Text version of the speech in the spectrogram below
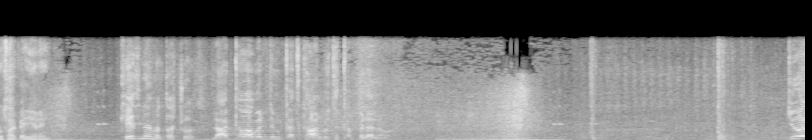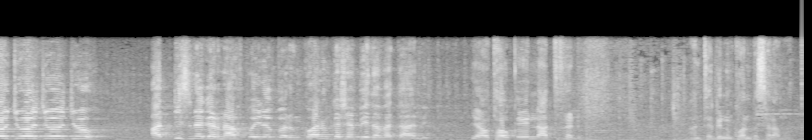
ቦታ ቀይረኝ። ከየት ነው ያመጣችኋት? ለአቀባበል ድምቀት ከአንዱ ተቀብለ ነው። ጆ ጆ ጆ ጆ አዲስ ነገር ናፍቆኝ ነበር። እንኳንም ከሸቤ ተፈታልኝ። ያው ታውቀው የለ አትፍረድም። አንተ ግን እንኳን በሰላም ወጣ።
